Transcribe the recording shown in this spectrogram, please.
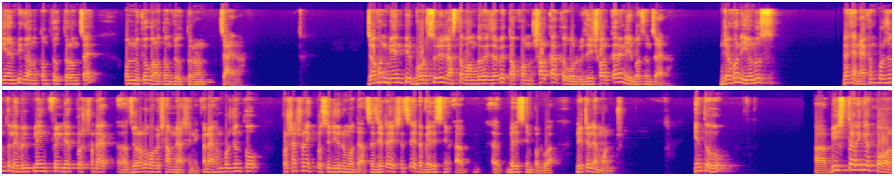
বিএনপি গণতন্ত্র উত্তরণ চায়। অন্য কেউ গণতন্ত্র উত্তরণ চায় না। যখন বিএনপির ভোট চুরির রাস্তা বন্ধ হয়ে যাবে, তখন সরকারকে বলবে যে সরকারে নির্বাচন চায় না। যখন ইউনুস, দেখেন, এখন পর্যন্ত লেভেল প্লেইং ফিল্ডের প্রশ্নটা জোরালো ভাবে সামনে আসেনি। কারণ এখন পর্যন্ত প্রশাসনিক প্রসিডিউরের মধ্যে আছে। যেটা এসেছে, এটা ভেরি ভেরি সিম্পল বা লিটল অ্যামাউন্ট কিন্তু বিশ তারিখের পর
